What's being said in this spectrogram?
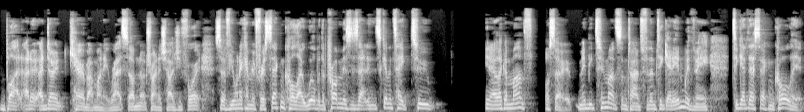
but I don't, I don't care about money, right? So I'm not trying to charge you for it. So if you want to come in for a second call, I will. But the problem is, is that it's going to take two, you know, like a month or so, maybe two months sometimes for them to get in with me to get their second call in.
